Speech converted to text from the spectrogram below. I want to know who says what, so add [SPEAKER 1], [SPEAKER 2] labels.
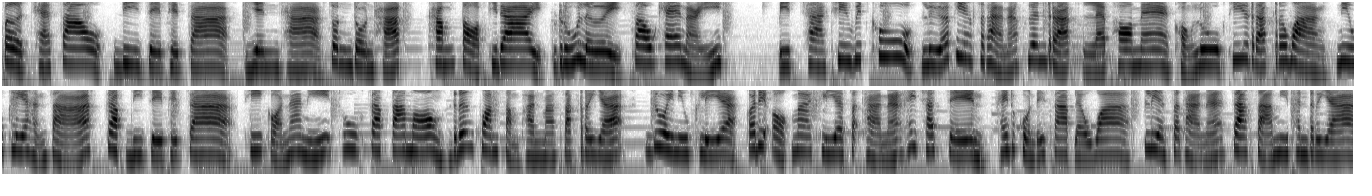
[SPEAKER 1] เปิดแชทเศร้า ดีเจเพชรจ้า เย็นชา จนโดนทักคำตอบที่ได้ รู้เลย เศร้าแค่ไหน ปิดฉากชีวิตคู่ เหลือเพียงสถานะเพื่อนรัก และพ่อแม่ของลูกที่รักระหว่างนิวเคลียร์หันษากับดีเจเพชรจ้า ที่ก่อนหน้านี้ถูกจับตามองเรื่องความสัมพันธ์มาสักระยะ โดยนิวเคลียร์ก็ได้ออกมาเคลียร์สถานะให้ชัดเจน ให้ทุกคนได้ทราบแล้วว่าเปลี่ยนสถานะจากสามีภรรยา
